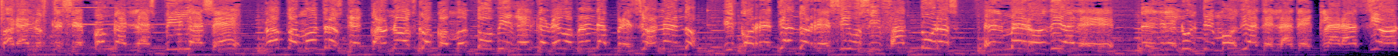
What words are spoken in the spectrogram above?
para los que se pongan las pilas, ¿eh? No como otros que conozco, como tú, Miguel, que luego me presionando y correteando recibos y facturas el mero día de, el último día de la declaración.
